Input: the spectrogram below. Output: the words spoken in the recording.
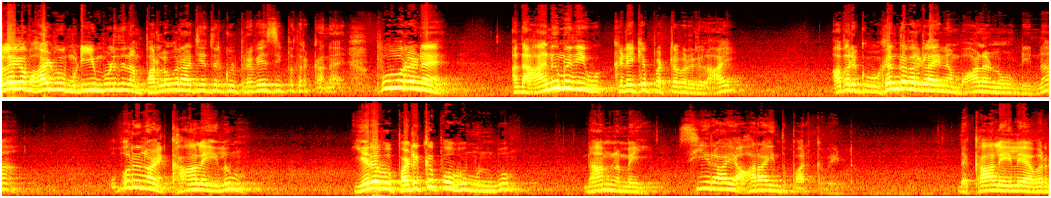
உலக வாழ்வு முடியும் பொழுது நாம் பரலோக ராஜ்யத்திற்குள் பிரவேசிப்பதற்கான பூரண அந்த அனுமதி கிடைக்கப்பட்டவர்களாய் அவருக்கு உகந்தவர்களாய் நாம் வாழணும் அப்படின்னா ஒவ்வொரு நாள் காலையிலும் இரவு படுக்க போகும் முன்பும் நாம் நம்மை சீராய் ஆராய்ந்து பார்க்க வேண்டும். இந்த காலையிலே அவர்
